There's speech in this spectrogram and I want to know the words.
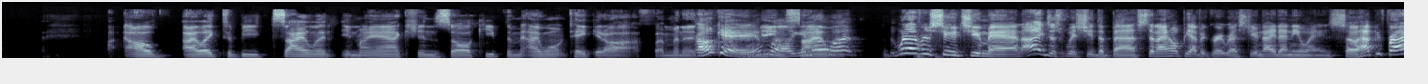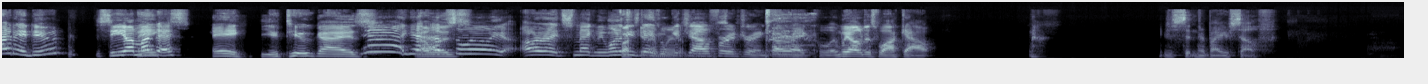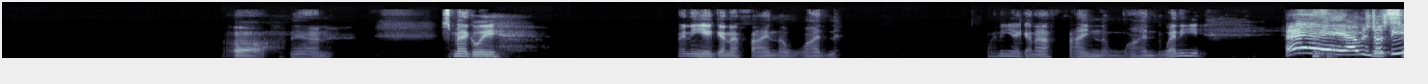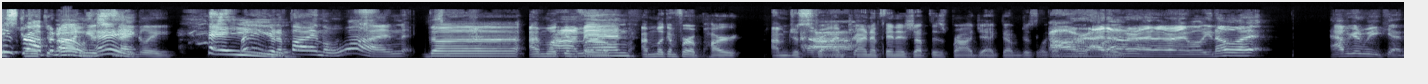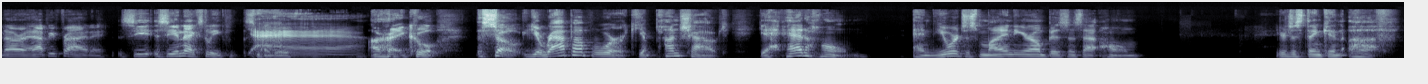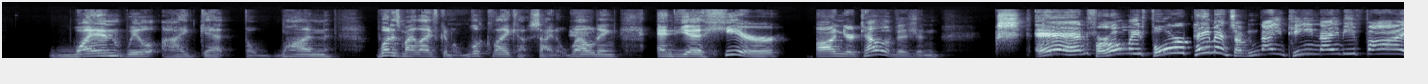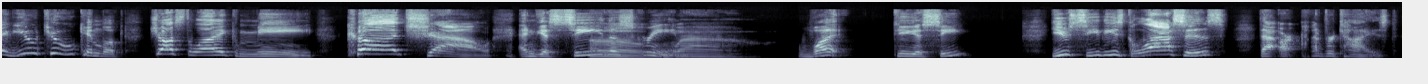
I'll I like to be silent in my actions, so I'll keep them I won't take it off. I'm gonna Okay, well, you know what? Whatever suits you, man. I just wish you the best, and I hope you have a great rest of your night, anyways. So happy Friday, dude. See you on Monday. Hey, you too, guys. Yeah, yeah, absolutely. All right, Smegly. One of these days we'll get you out for a drink. All right, cool. And we all just walk out. You're just sitting there by yourself. Oh man. Smegly. When are you gonna find the one? When are you gonna find the one? When are you Hey, I was just eavesdropping on Oh, you, hey. Smegly. Hey When are you gonna find the one? the I'm looking on, for man. A, I'm looking for a part. I'm just Ah. I'm trying to finish up this project. I'm just looking All right, all right, all right. Well, you know what? Have a good weekend. All right, happy Friday. See see you next week. Smegly. Yeah. All right, cool. So you wrap up work, you punch out, you head home, and you are just minding your own business at home. You're just thinking, uh, when will I get the one? What is my life going to look like outside of welding? And you hear on your television, and for only four payments of 1995, you too can look just like me. Ka-chow. And you see the Oh, screen. Wow. What do you see? You see these glasses that are advertised.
